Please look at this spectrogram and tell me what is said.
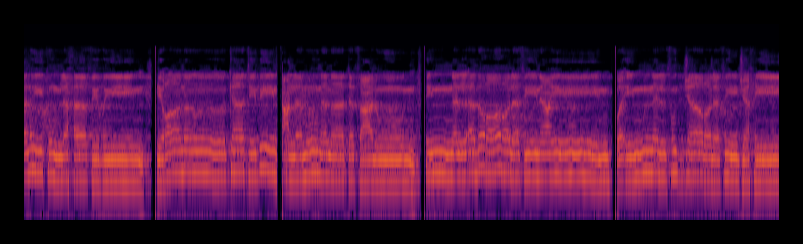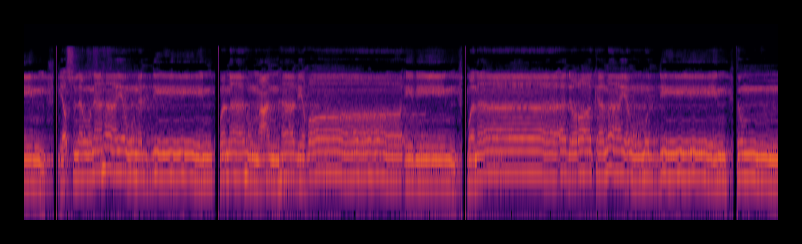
عليكم لحافظين. كراما كاتبين يعلمون ما تفعلون. إن الأبرار لفي نعيم. وإن الفجار لفي جحيم. يصلونها يوم الدين. وما هم عنها بغائبين. وما أدراك ما يوم الدين.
